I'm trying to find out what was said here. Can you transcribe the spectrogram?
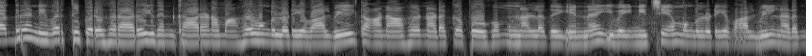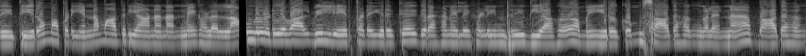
வக்ர நிவர்த்தி பெறுகிறாரு. இதன் காரணமாக உங்களுடைய வாழ்வில் தானாக நடக்க போகும் நல்லது என்ன? இவை நிச்சயம் உங்களுடைய வாழ்வில் நடந்தே தீரும். அப்படி என்ன மாதிரியான நன்மைகள் எல்லாம் உங்களுடைய வாழ்வில் ஏற்பட இருக்க? கிரகநிலைகளின் ரீதியாக அமையிருக்கும் சாதகங்கள் என்ன? பாதகங்கள்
